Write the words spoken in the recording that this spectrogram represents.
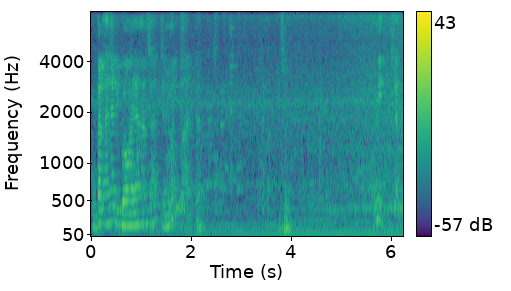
bukan hanya di bawah wayangan saja, memang itu ada. Ini siapa?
